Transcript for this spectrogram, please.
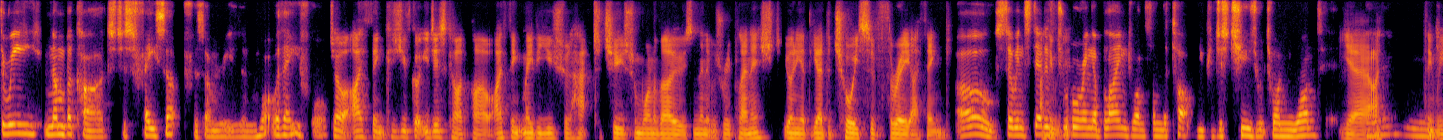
three number cards just face up for some reason what were they for Joe, I think because you've got your discard pile, I think maybe you should have to choose from one of those, and then it was replenished. You only had you had the choice of three, I think. oh so instead I of think we did. drawing a blind one from the top you could just choose which one you wanted Yeah, I oh, think we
